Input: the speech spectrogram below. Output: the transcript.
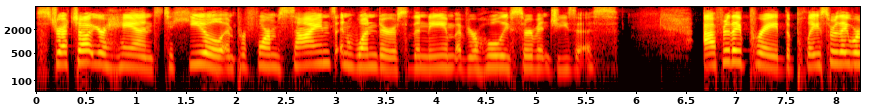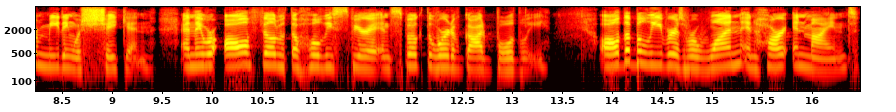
Stretch out your hand to heal and perform signs and wonders through the name of your holy servant Jesus. After they prayed, the place where they were meeting was shaken, and they were all filled with the Holy Spirit and spoke the word of God boldly. All the believers were one in heart and mind.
